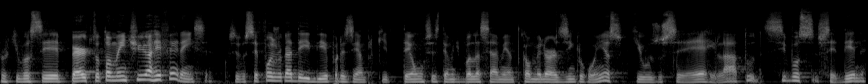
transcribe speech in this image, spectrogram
porque você perde totalmente a referência. Se você for jogar D&D, por exemplo, que tem um sistema de balanceamento que é o melhorzinho que eu conheço, que usa o CR lá, tudo. Se você CD, né?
